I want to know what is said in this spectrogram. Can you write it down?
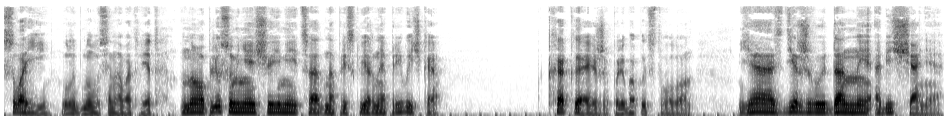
свои», — улыбнулась она в ответ. «Но плюс у меня еще имеется одна прескверная привычка». «Какая же?» — полюбопытствовал он. Я сдерживаю данные обещания.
